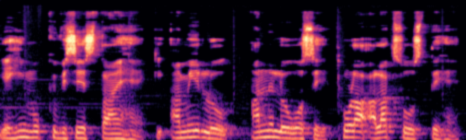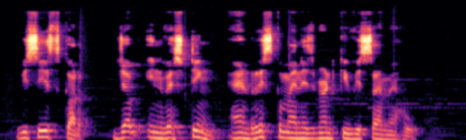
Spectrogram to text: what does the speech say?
यही मुख्य विशेषताएँ हैं कि अमीर लोग अन्य लोगों से थोड़ा अलग सोचते हैं, विशेषकर जब इन्वेस्टिंग एंड रिस्क मैनेजमेंट के विषय में हो।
